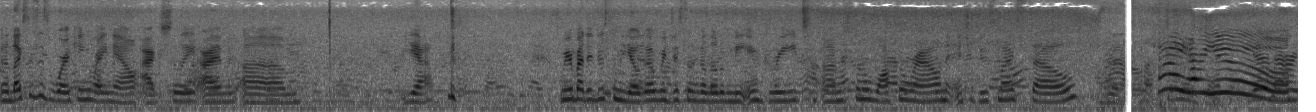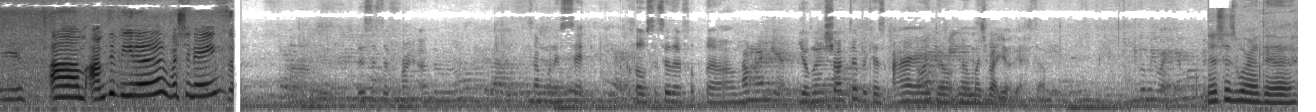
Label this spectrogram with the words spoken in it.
Alexis is working right now. Actually, I'm um, yeah. We're about to do some yoga. We're just doing a little meet and greet. I'm just gonna walk around and introduce myself. Hi, how are you? how are you? Um, I'm Davida. What's your name? This is the front of the room. So I'm gonna sit closer to the um, right here. yoga instructor because I don't know much about yoga. So. This is where the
